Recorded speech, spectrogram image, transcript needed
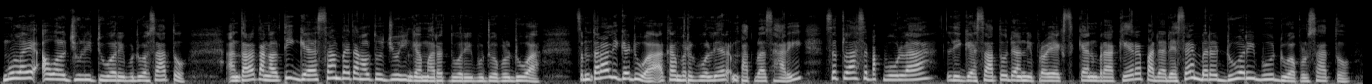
mulai awal Juli 2021 antara tanggal 3 sampai tanggal 7 hingga Maret 2022. Sementara Liga 2 akan bergulir 14 hari setelah sepak bola Liga 1 dan diproyeksikan berakhir pada Desember 2021.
